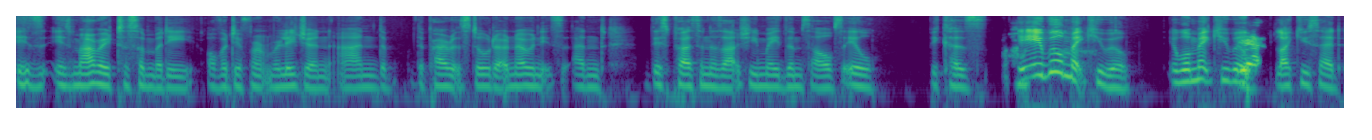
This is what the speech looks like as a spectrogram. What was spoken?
is is married to somebody of a different religion and the, the parents still don't know and it's and this person has actually made themselves ill because it, it will make you ill. It will make you ill Yeah. like you said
